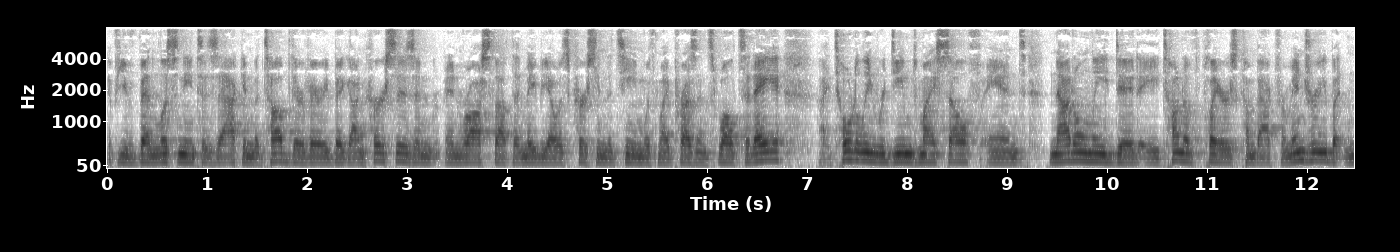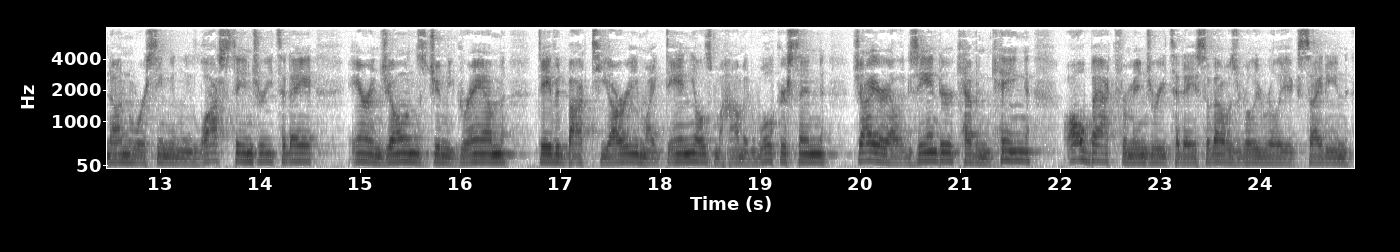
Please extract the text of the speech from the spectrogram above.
if you've been listening to Zach and Matub, they're very big on curses. And, and Ross thought that maybe I was cursing the team with my presence. Well, today I totally redeemed myself. And not only did a ton of players come back from injury, but none were seemingly lost to injury today. Aaron Jones, Jimmy Graham, David Bakhtiari, Mike Daniels, Muhammad Wilkerson, Jaire Alexander, Kevin King, all back from injury today. So that was really, really exciting.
